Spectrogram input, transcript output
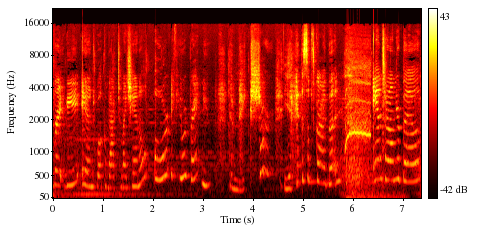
Brittney and welcome back to my channel. Or if you are brand new, then make sure you hit the subscribe button and turn on your bell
